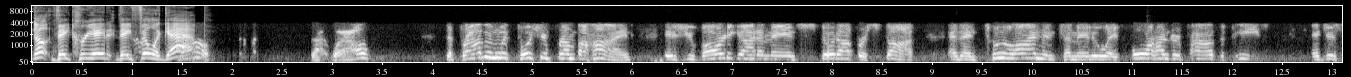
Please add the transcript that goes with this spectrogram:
No, they create, they fill a gap. No. That, well, the problem with pushing from behind is you've already got a man stood up or stopped, and then two linemen come in who weigh 400 pounds apiece and just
